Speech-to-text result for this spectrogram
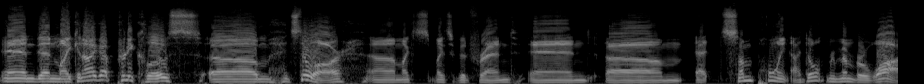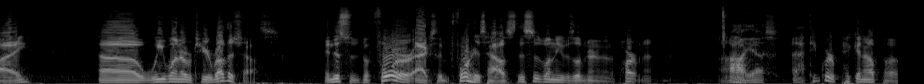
And then Mike and I got pretty close, um, and still are. Uh, Mike's Mike's a good friend, and um, at some point, I don't remember why uh, we went over to your brother's house, and this was before actually before his house. This is when he was living in an apartment. Ah, uh, yes. I think we were picking up a,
